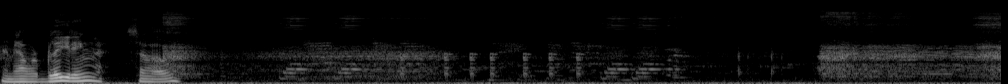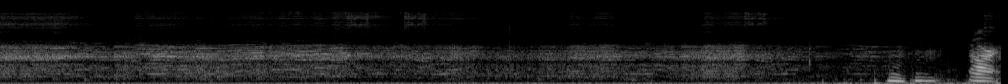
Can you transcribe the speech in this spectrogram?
And now we're bleeding, so... Mm-hmm. All right.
